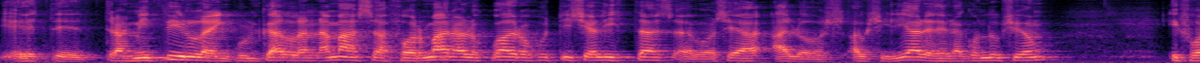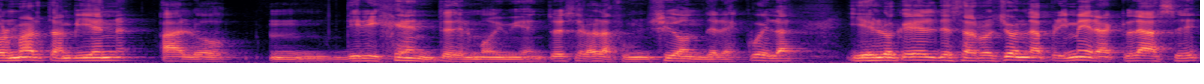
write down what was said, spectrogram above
este, transmitirla, inculcarla en la masa, formar a los cuadros justicialistas, eh, o sea, a los auxiliares de la conducción, y formar también a los mm, dirigentes del movimiento. Esa era la función de la escuela, y es lo que él desarrolló en la primera clase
